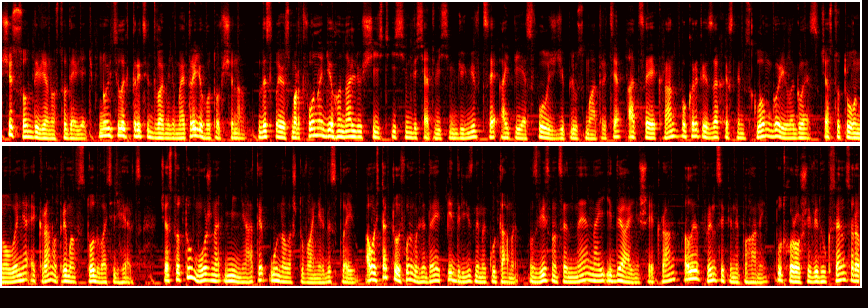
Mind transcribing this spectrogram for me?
699. Ну і цілих 32 мм його товщина. Дисплей у смартфона діагоналлю 6,78 дюймів це IPS Full HD Plus матриця, а цей екран покритий захисним склом Gorilla Glass. Частоту оновлення екран отримав 120 Гц. Частоту можна міняти у налаштуваннях дисплею. А ось так телефон виглядає під різними кутами. Звісно, це не найідеальніший екран, але в принципі непоганий. Тут хороший відгук сенсора,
